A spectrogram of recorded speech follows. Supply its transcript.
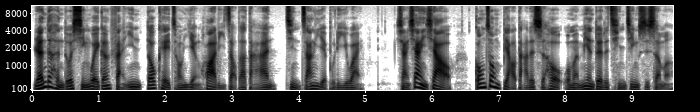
人的很多行为跟反应都可以从演化里找到答案，紧张也不例外。想象一下哦。公众表达的时候，我们面对的情境是什么？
